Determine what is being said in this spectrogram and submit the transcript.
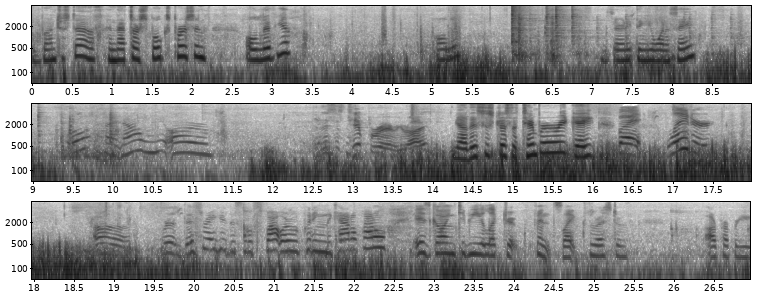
a bunch of stuff. And that's our spokesperson, Olivia. Oli, is there anything you want to say? Well, right now we are. And this is temporary, right? Yeah, this is just a temporary gate. But later, uh, where this right here, this little spot where we're putting the cattle panel, is going to be electric fence like the rest of our property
